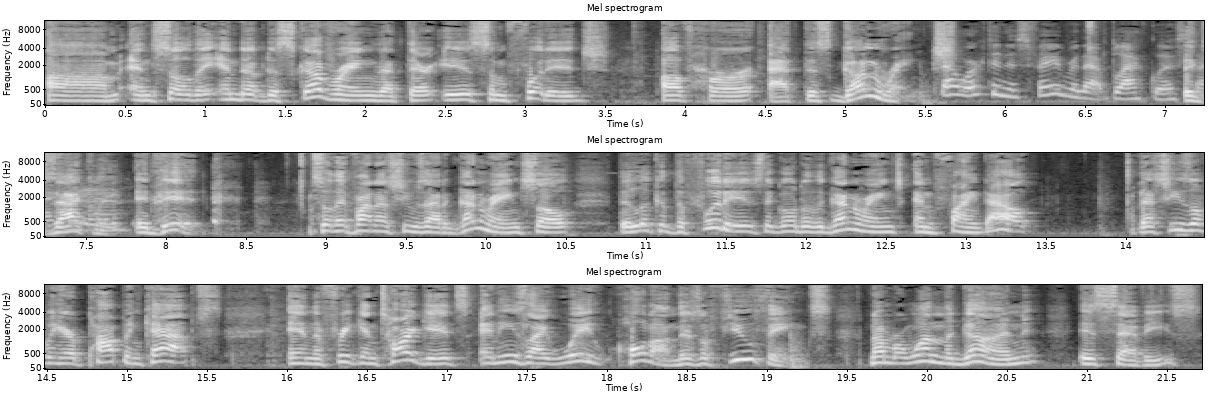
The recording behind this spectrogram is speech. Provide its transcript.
Um, and so they end up discovering that there is some footage of her at this gun range. That worked in his favor, that blacklist. Exactly. actually. It did. So they find out she was at a gun range. So they look at the footage, they go to the gun range and find out that she's over here popping caps in the freaking targets. And he's like, wait, hold on. There's a few things. Number one, the gun is Sevy's.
